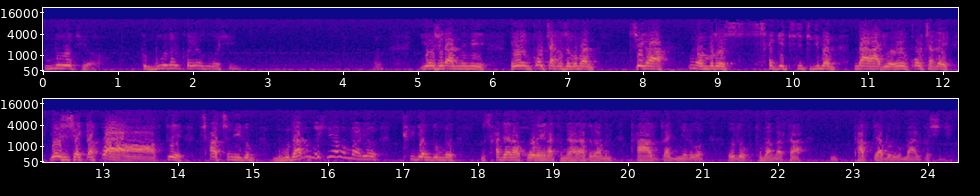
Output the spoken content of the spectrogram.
무엇이요? 그, 무엇할 거예요, 그것이? 어? 여실한 놈이 여행 꼴짝에서 그만 제가 뭐 모두 새끼 뒤집어 나가지고 여행 꼴짝에 여시 새끼가 꽉 찼으니 그 못하는 것이냐고 말이요. 필경 그뭐 사자나 호랭이 같은 거 하나 들어가면 다 그까지 이러고 어디로 도망가 다밥 떼어버리고 말 것이지.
